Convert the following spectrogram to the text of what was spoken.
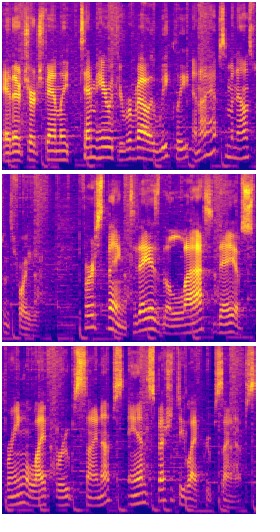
Hey there, church family. Tim here with your River Valley Weekly, and I have some announcements for you. First thing, today is the last day of spring life group signups and specialty life group signups.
